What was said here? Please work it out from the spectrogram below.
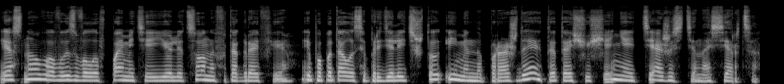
Я снова вызвала в памяти ее лицо на фотографии и попыталась определить, что именно порождает это ощущение тяжести на сердце.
